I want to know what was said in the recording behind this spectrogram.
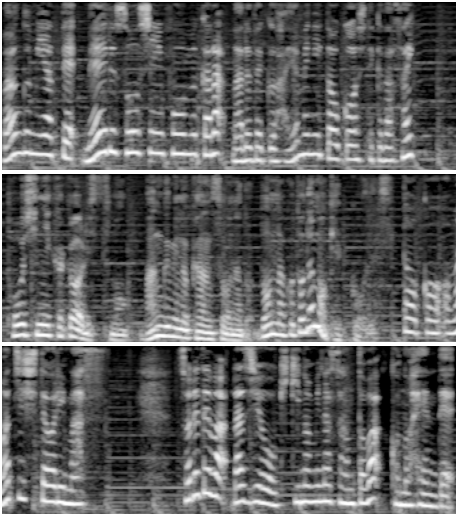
番組宛てメール送信フォームからなるべく早めに投稿してください。投資に関わる質問、番組の感想など、どんなことでも結構です。投稿お待ちしております。それでは、ラジオをお聞きの皆さんとはこの辺で、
